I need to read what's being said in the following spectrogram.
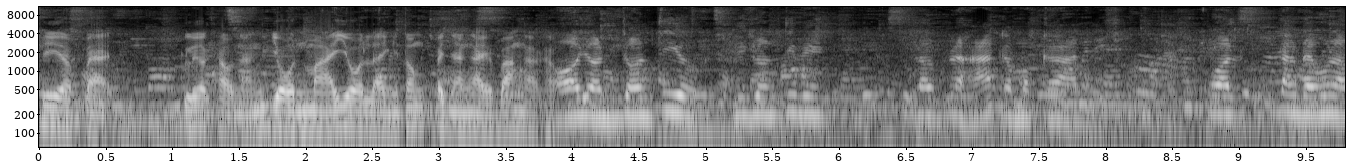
ที่จะแปะเลือกเถาหนังโยนไม้โยนอะไรอย่างนี้ต้องเป็นยังไงบ้างอะครับอ๋อโยนโยนติ้วคือโยนที่มีเราหากรรมการเพราะตั้งแต่พวกเรา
